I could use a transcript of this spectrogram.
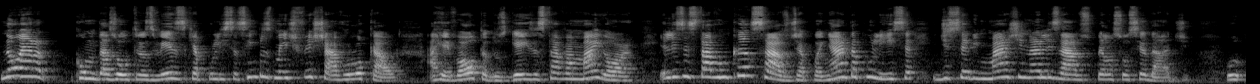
Não era como das outras vezes que a polícia simplesmente fechava o local. A revolta dos gays estava maior. Eles estavam cansados de apanhar da polícia e de serem marginalizados pela sociedade. O,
